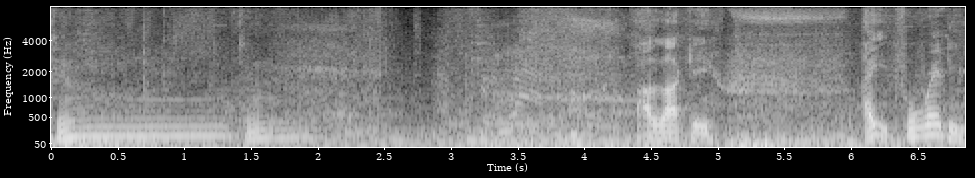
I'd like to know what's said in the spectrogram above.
Dun, dun. Ah, Unlucky. Eighth already.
